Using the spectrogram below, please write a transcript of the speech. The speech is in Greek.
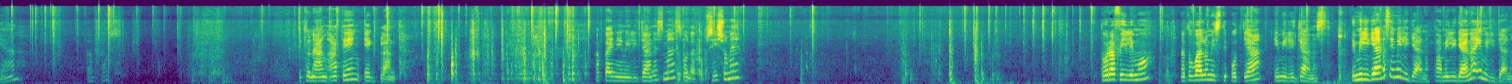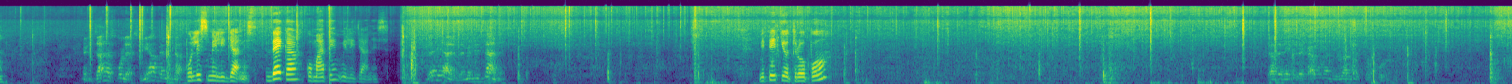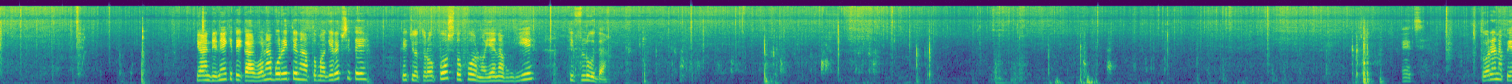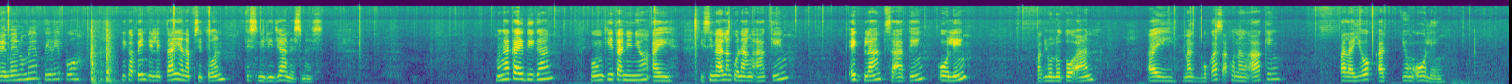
Yan. Tapos, ito na ang ating eggplant. Kapay ni Mili Janes mas, una topsisume. Τώρα φίλοι μου, να του βάλω μυστιποτιά Εμιλιτζάνας. Εμιλιτζάνας, Εμιλιτζάνα. Τα Εμιλιτζάνα, Εμιλιτζάνα. Μελιτζάνες πολλές. Μία μελιτζάνες. Pulis Milijanes. Deka, kumate Milijanes. Δεν χρειάζεται, μελιτζάνες. Με τέτοιο τρόπο, Κάθε δεν έχετε κάπου να τη βάλετε στο φούρνο. και αν δεν έχετε καρβόνα, μπορείτε να το μαγειρέψετε τέτοιο τρόπο στο φούρνο για να βγει τη φλούδα. Έτσι. Τώρα να περιμένουμε περίπου 15 λεπτά για να ψητών τις μιλιτζάνες μας. Mga kaibigan, kung kita ninyo ay isinalang ko na ang aking eggplant sa ating uling. Paglulutuan ay nagbukas ako ng aking palayok at yung uling.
